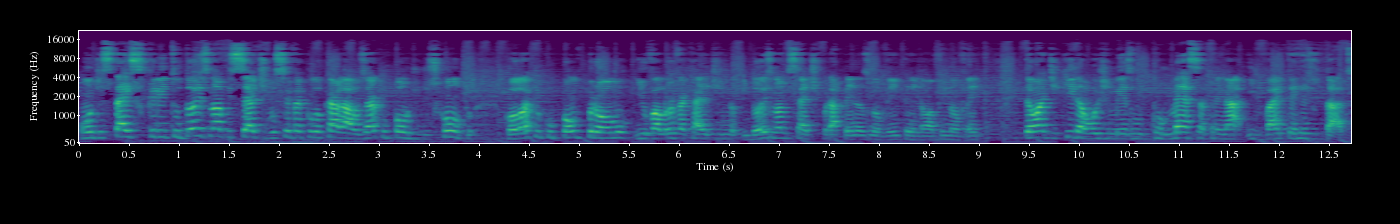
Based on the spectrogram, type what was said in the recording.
onde está escrito 297, você vai colocar lá, usar cupom de desconto, coloque o cupom promo e o valor vai cair de 297 por apenas R$ 99,90. Então adquira hoje mesmo, começa a treinar e vai ter resultados.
